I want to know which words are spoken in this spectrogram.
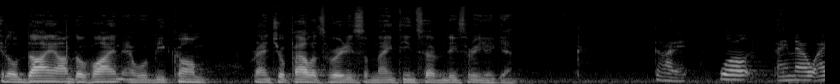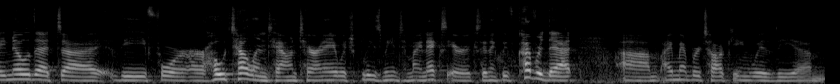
it'll die on the vine and will become Rancho Palos Verdes of 1973 again. Got it. Well, I know, I know that uh, the, for our hotel in town, Terranea, which leads me into my next area, because I think we've covered that. Um, I remember talking with the, um,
